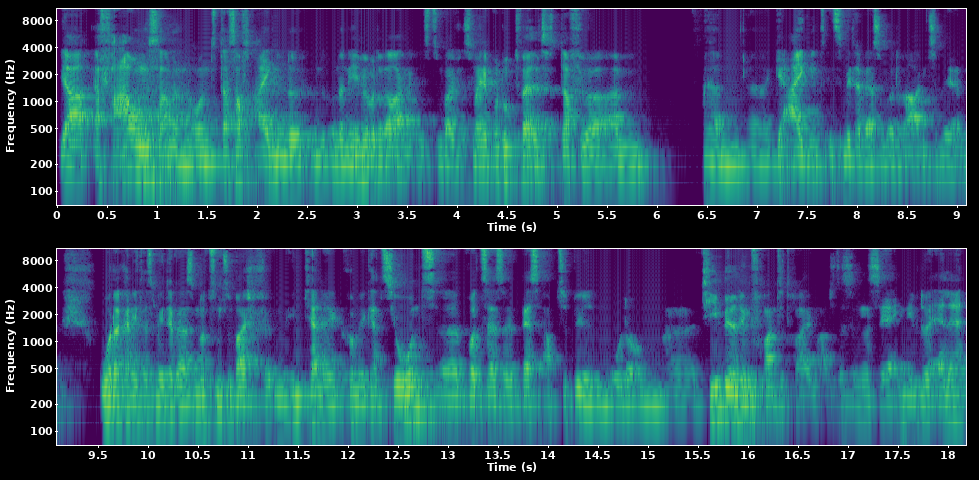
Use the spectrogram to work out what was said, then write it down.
ja, Erfahrungen sammeln und das aufs eigene Unternehmen übertragen. Ist zum Beispiel ist meine Produktwelt dafür ähm, ähm, äh, geeignet, ins Metaversum übertragen zu werden. Oder kann ich das Metaversum nutzen, zum Beispiel für, um interne Kommunikationsprozesse besser abzubilden oder um äh, Teambuilding voranzutreiben. Also das ist eine sehr individuelle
